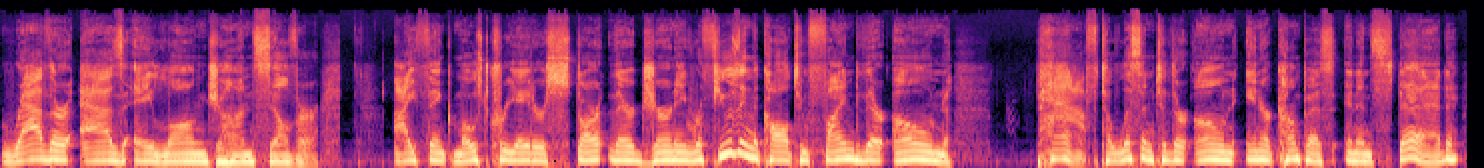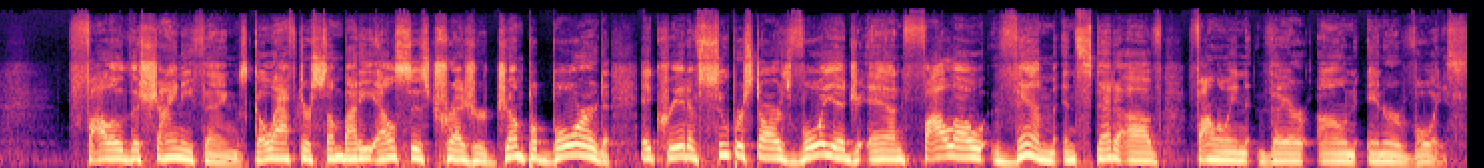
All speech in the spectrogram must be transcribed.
rather as a Long John Silver. I think most creators start their journey refusing the call to find their own path, to listen to their own inner compass, and instead follow the shiny things, go after somebody else's treasure, jump aboard a creative superstar's voyage and follow them instead of following their own inner voice.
